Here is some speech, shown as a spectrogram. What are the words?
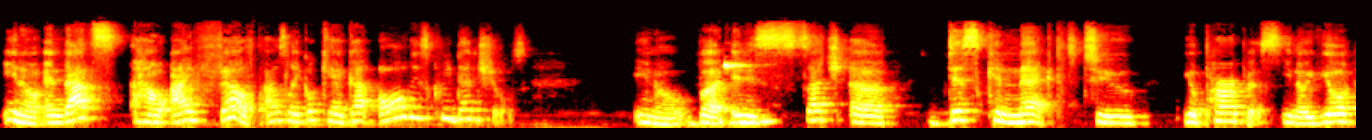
you know and that's how i felt i was like okay i got all these credentials you know but it is mm-hmm. such a disconnect to your purpose. You know if you're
